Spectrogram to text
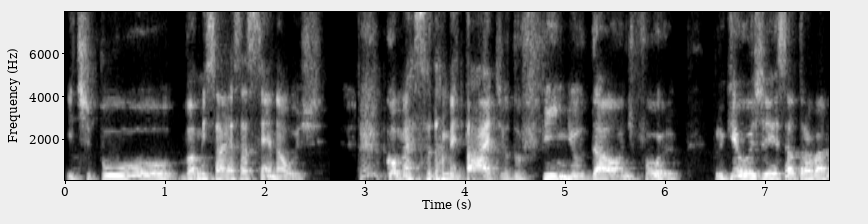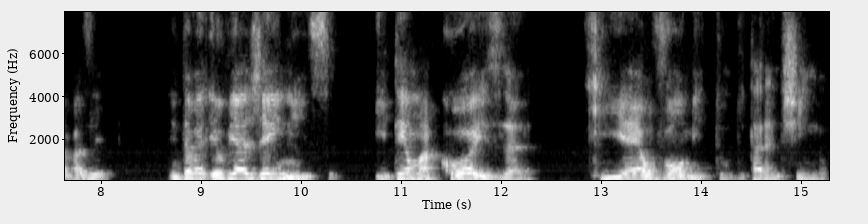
E tipo, vamos ensaiar essa cena hoje. Começa da metade, ou do fim, ou da onde for. Porque hoje esse é o trabalho fazer. Então eu viajei nisso. E tem uma coisa que é o vômito do Tarantino.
